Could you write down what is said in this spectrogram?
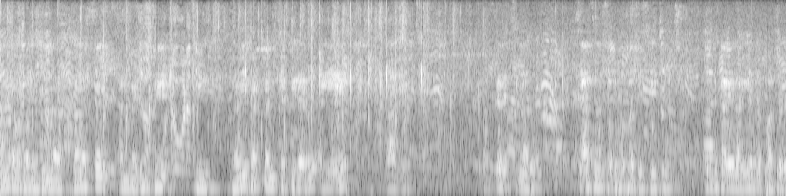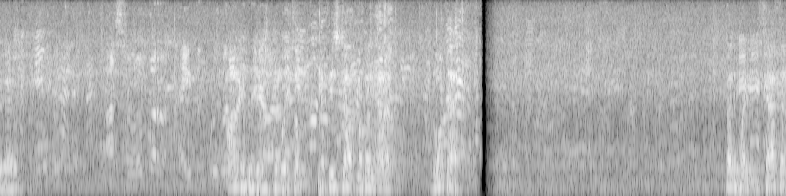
అనకాపల్లి జిల్లా collector and magistrate Shri Ravipatnam Shetty గారు ఐఏఎస్ వారిని సత్కరిస్తున్నారు శాసనసభాపతి శ్రీ చింతకాయల అయ్యన్న పాత్రుడు గారు. ఆంధ్రప్రదేశ్ ప్రభుత్వం ప్రతిష్టాత్మకంగా నూట తదుపరి శాసన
